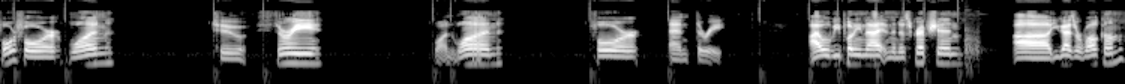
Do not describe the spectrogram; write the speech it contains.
four, four, one, two, three, one, one, four, and three. I will be putting that in the description. Uh, you guys are welcome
